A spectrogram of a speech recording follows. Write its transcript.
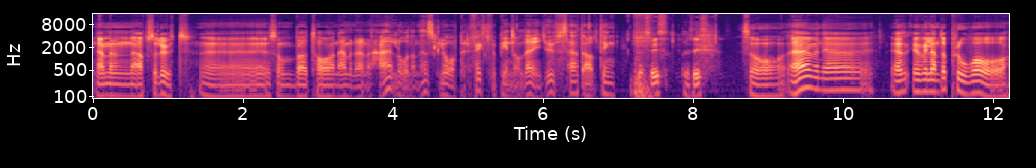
nej men absolut. Eh, som bara ta, nej men den här lådan den skulle vara perfekt för Pinhole. Den är ljushet och allting. Precis, precis. Så, nej men jag, jag, jag vill ändå prova och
